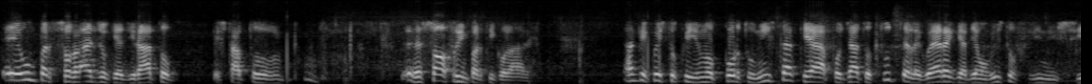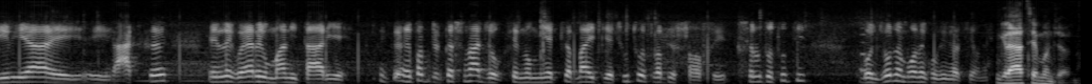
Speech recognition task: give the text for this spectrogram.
è un personaggio che ha girato, è stato eh, Sofri in particolare. Anche questo qui è un opportunista che ha appoggiato tutte le guerre che abbiamo visto fino in Siria e, Iraq e le guerre umanitarie. È proprio il personaggio che non mi è mai piaciuto è proprio Sofri. Saluto tutti, buongiorno e buona continuazione. Grazie, buongiorno.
